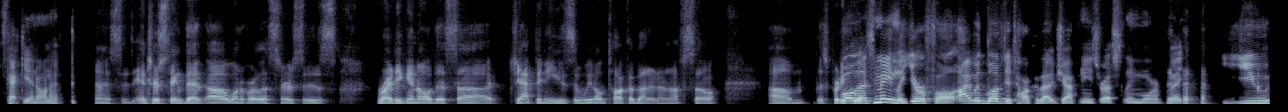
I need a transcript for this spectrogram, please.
check in on it. Nice. It's interesting that uh, one of our listeners is writing in all this uh, Japanese, and we don't talk about it enough. So um, that's pretty well, cool. that's mainly your fault. I would love to talk about Japanese wrestling more, but you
